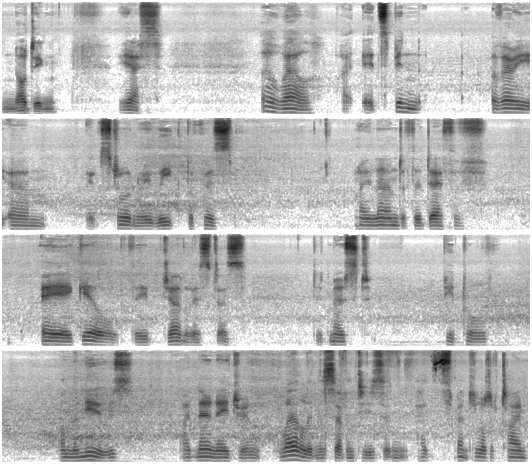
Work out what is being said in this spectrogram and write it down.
nodding. Yes. Oh well, it's been a very um, extraordinary week because I learned of the death of A. A. Gill, the journalist, as did most people on the news. I'd known Adrian well in the 70s and had spent a lot of time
